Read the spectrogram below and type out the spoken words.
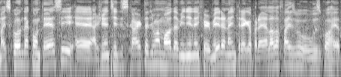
Mas quando acontece, é, a gente descarta de uma moda a menina enfermeira, né, entrega para ela, ela faz o uso correto.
